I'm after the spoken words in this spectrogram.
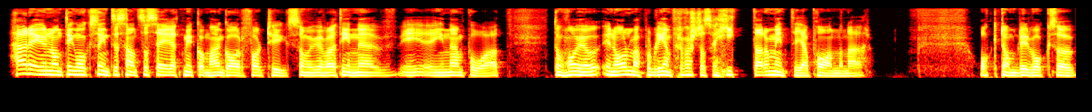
här är ju någonting också intressant som säger rätt mycket om hangarfartyg som vi varit inne innan på. Att de har ju enorma problem. För det första så hittar de inte japanerna. Och de blir också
